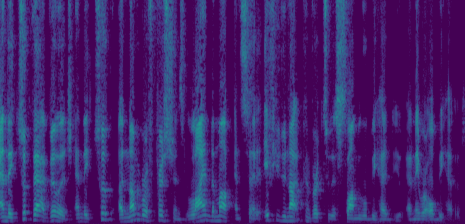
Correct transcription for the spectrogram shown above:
And they took that village and they took a number of Christians, lined them up, and said, "If you do not convert to Islam, we will behead you." And they were all beheaded.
